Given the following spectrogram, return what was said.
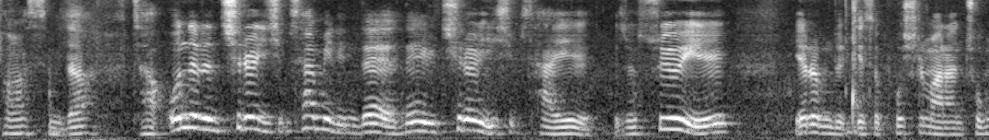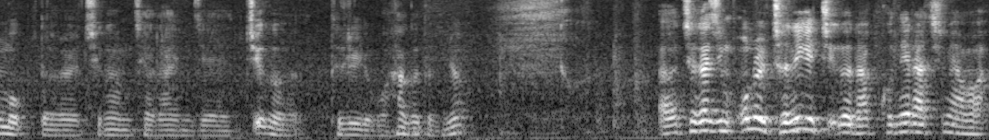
반갑습니다. 자 오늘은 7월 23일인데 내일 7월 24일 그죠? 수요일 여러분들께서 보실 만한 종목들 지금 제가 이제 찍어 드리려고 하거든요. 어, 제가 지금 오늘 저녁에 찍어 놨고 내일 아침에 아마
